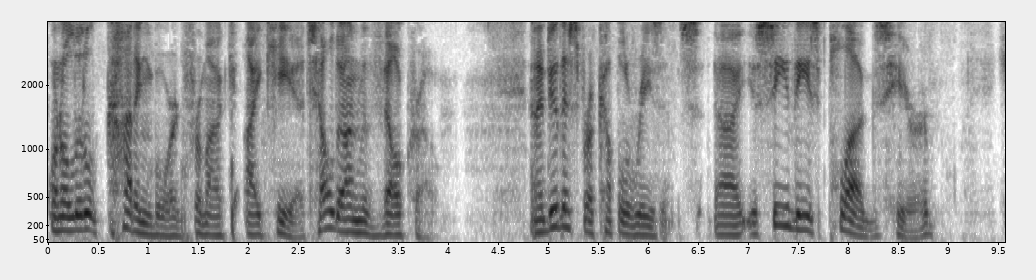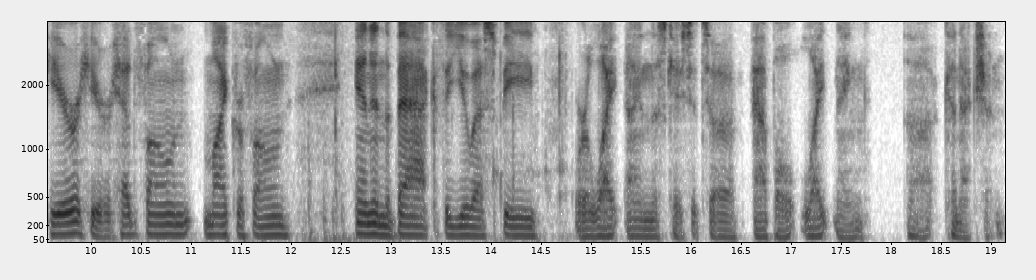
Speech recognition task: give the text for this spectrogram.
on a little cutting board from IKEA. It's held on with Velcro. And I do this for a couple of reasons. Uh, you see these plugs here, here, here, headphone, microphone, and in the back, the USB or light, in this case, it's a Apple Lightning uh, connection.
